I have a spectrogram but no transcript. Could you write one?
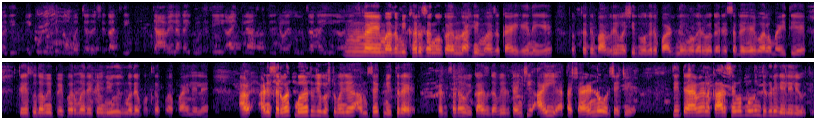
कधी एकोणीसशे नव्वदच्या दशकातली त्यावेळेला काही गोष्टी ऐकल्या असतील त्याच्यामुळे तुमचा काही नाही माझं मी खरं सांगू का? नाही माझं काही हे नाहीये. फक्त ते बाबरी मशीद वगैरे पाडणे वगैरे वगैरे सगळे हे मला माहिती आहे. ते सुद्धा मी पेपरमध्ये किंवा न्यूजमध्ये फक्त प- पाहिलेलं आहे. आणि सर्वात महत्त्वाची गोष्ट म्हणजे आमचे एक मित्र आहे त्यांचं नाव विकास दबीर. त्यांची आई आता शहाण्णव वर्षाची आहे. ती त्यावेळेला कारसेवक म्हणून तिकडे गेलेली होती.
